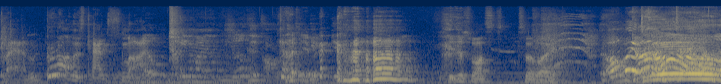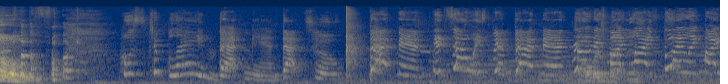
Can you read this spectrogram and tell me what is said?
plan. Piranhas can't smile. Even my own Joker. God damn it. he just wants to like. Oh my god. Damn. Who's to blame? Batman, that's who. Batman! It's always been Batman! Ruining Always my life, spoiling my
